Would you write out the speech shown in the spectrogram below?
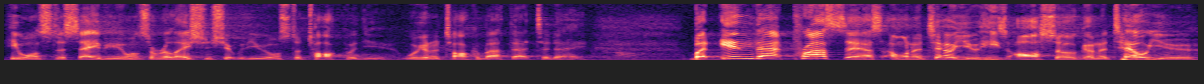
He wants to save you, He wants a relationship with you, He wants to talk with you. We're going to talk about that today. But in that process, I want to tell you, He's also going to tell you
